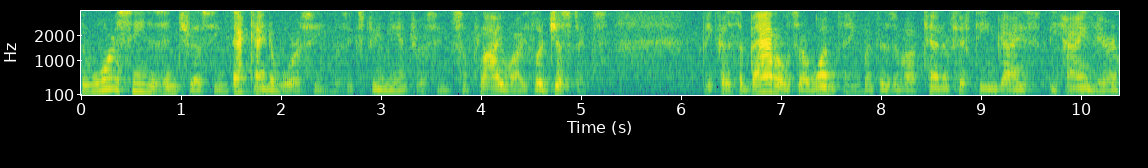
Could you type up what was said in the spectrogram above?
The war scene is interesting. That kind of war scene was extremely interesting, supply-wise, logistics. Because the battles are one thing, but there's about 10 or 15 guys behind there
